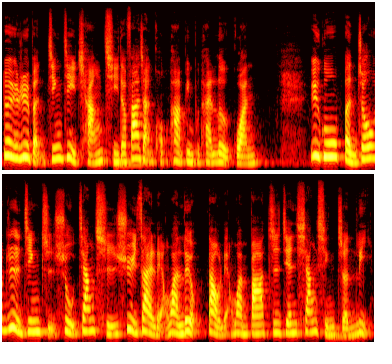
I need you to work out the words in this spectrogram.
对于日本经济长期的发展，恐怕并不太乐观。预估本周日经指数将持续在两万六到两万八之间箱型整理。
